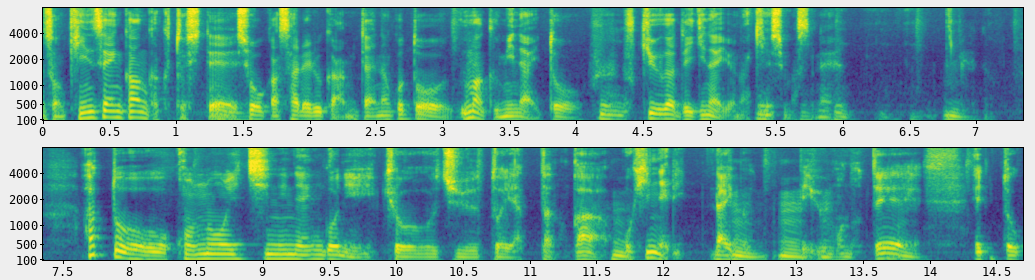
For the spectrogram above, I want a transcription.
その金銭感覚として消化されるかみたいなことをうまく見ないと普及ができないような気がしますね。あとこの12年後に教授とやったのが、おひねりライブっていうもので、えっと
